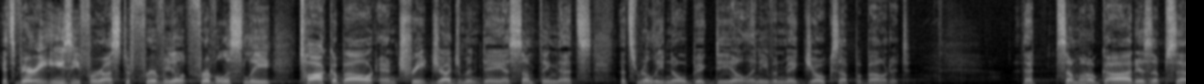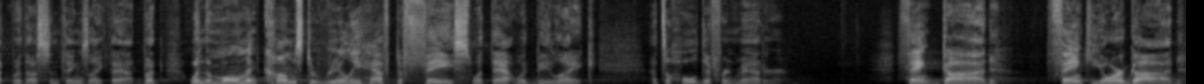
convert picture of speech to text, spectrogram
It's very easy for us to frivolously talk about and treat Judgment Day as something that's, that's really no big deal and even make jokes up about it. That somehow God is upset with us and things like that. But when the moment comes to really have to face what that would be like, that's a whole different matter. Thank God, thank your God,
